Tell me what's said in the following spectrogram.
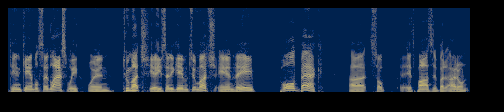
Dan Campbell said last week when Too much. yeah he said he gave him too much and they pulled back. Uh, so it's positive, but I don't.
